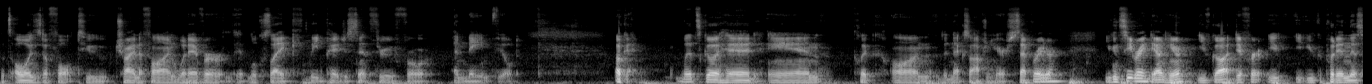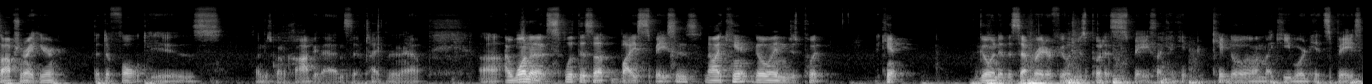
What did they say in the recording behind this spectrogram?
let's always default to trying to find whatever it looks like lead page is sent through for a name field. Okay, let's go ahead and click on the next option here, separator. You can see right down here, you've got different, you, you could put in this option right here. The default is, so I'm just gonna copy that instead of typing it out. Uh, I wanna split this up by spaces. Now I can't go in and just put, I can't go into the separator field and just put a space. Like I can't, can't go on my keyboard and hit space.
